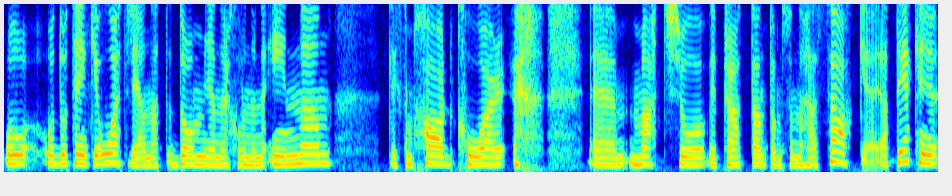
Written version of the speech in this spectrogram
och, och då tänker jag återigen att de generationerna innan, liksom hardcore, eh, macho, vi pratar inte om såna här saker. Att det kan ju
